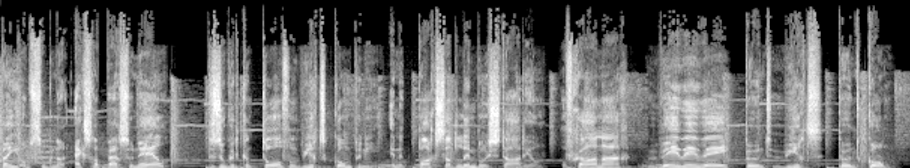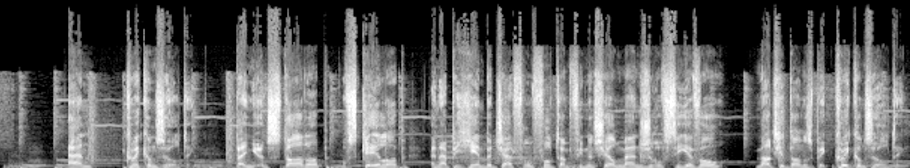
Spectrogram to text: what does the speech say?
Ben je op zoek naar extra personeel? Bezoek het kantoor van Wiert's Company in het Parkstad Limburgstadion of ga naar www.wiert.com. En Quick Consulting. Ben je een start-up of scale-up en heb je geen budget voor een fulltime financieel manager of CFO? Meld je dan eens bij Quick Consulting.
